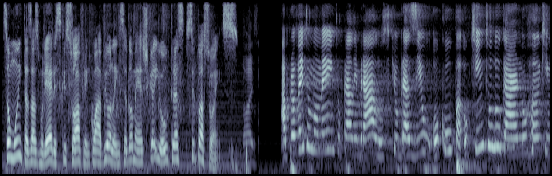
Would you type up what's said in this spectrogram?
São muitas as mulheres que sofrem com a violência doméstica e outras situações. Aproveito o momento para lembrá-los que o Brasil ocupa o quinto lugar no ranking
